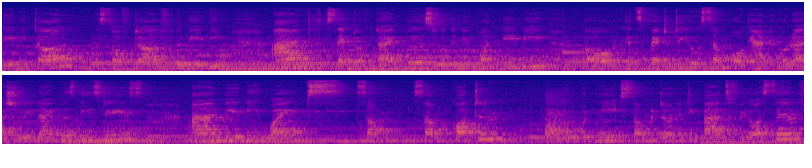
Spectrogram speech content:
baby towel, a soft towel for the baby and set of diapers for the newborn baby. Um, it's better to use some organic or rationary diapers these days and baby wipes, some, some cotton. You would need some maternity pads for yourself,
